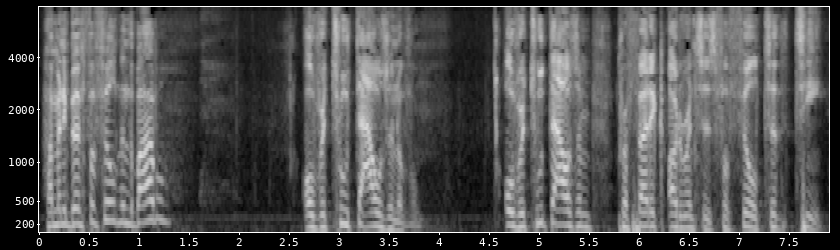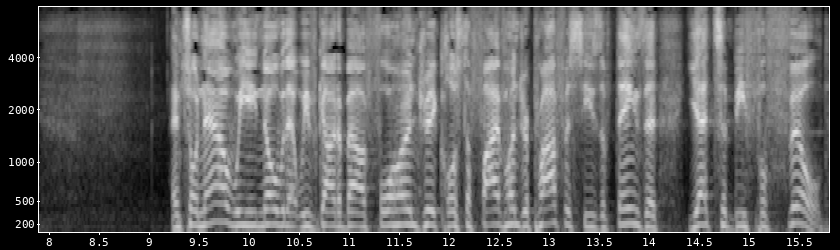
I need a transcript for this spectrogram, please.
How many been fulfilled in the Bible? Over 2,000 of them. Over 2,000 prophetic utterances fulfilled to the T. And so now we know that we've got about 400, close to 500 prophecies of things that yet to be fulfilled.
